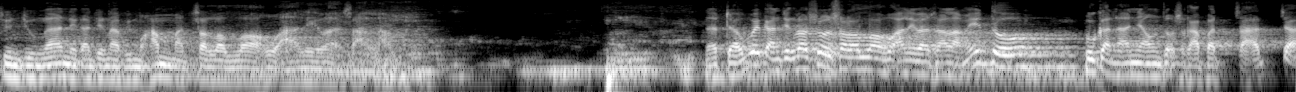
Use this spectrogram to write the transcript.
junjungane Kanjeng Nabi Muhammad sallallahu alaihi wasallam. Nah, dawuh Kanjeng Rasul sallallahu alaihi wasallam itu bukan hanya untuk sekabat saja,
